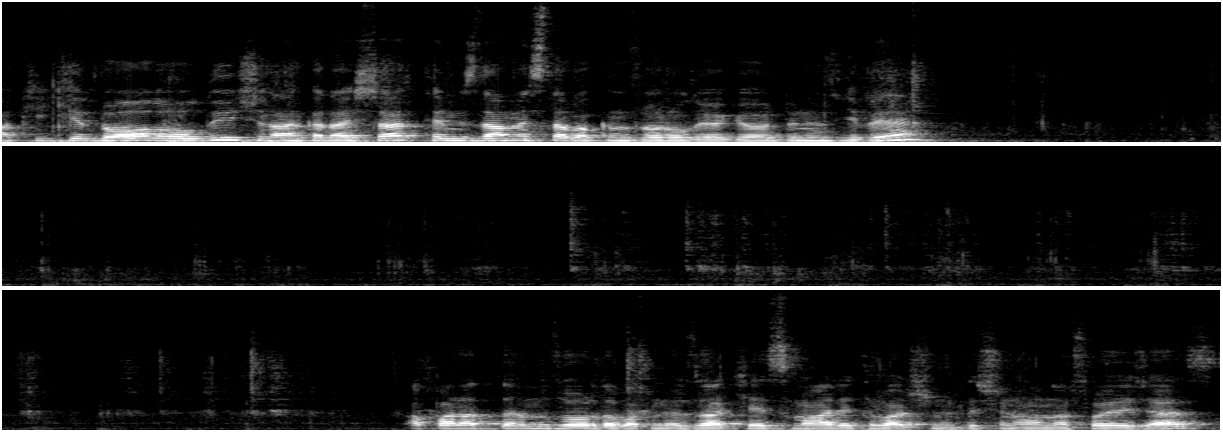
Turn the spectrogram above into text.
Hakiki doğal olduğu için arkadaşlar temizlenmesi de bakın zor oluyor gördüğünüz gibi. Aparatlarımız orada bakın özel kesme aleti var. Şimdi dışını onunla soyacağız.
